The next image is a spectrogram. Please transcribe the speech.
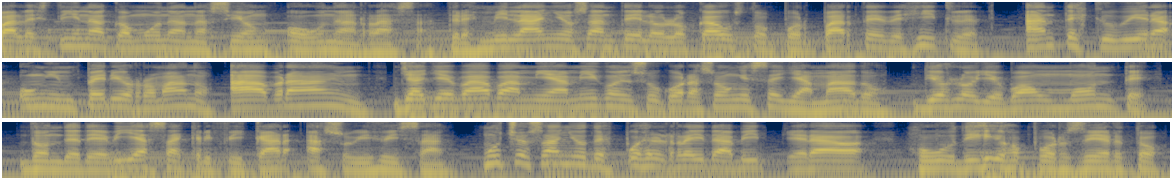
Palestina como una nación o una raza. Tres mil años antes del holocausto por parte de Hitler, antes que hubiera un imperio romano, Abraham ya llevaba a mi amigo en su corazón ese llamado. Dios lo llevó a un monte donde debía sacrificar a su hijo Isaac. Muchos años después el rey David, que era judío por cierto,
